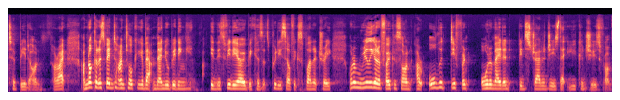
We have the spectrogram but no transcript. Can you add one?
to bid on. All right. I'm not going to spend time talking about manual bidding in this video because it's pretty self explanatory. What I'm really going to focus on are all the different automated bid strategies that you can choose from.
